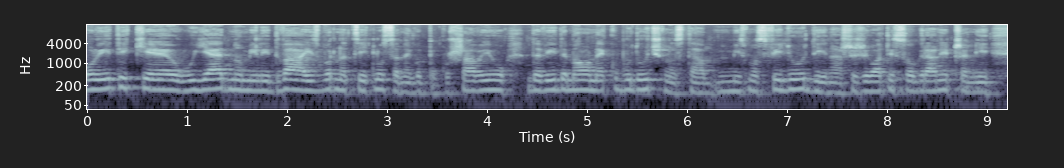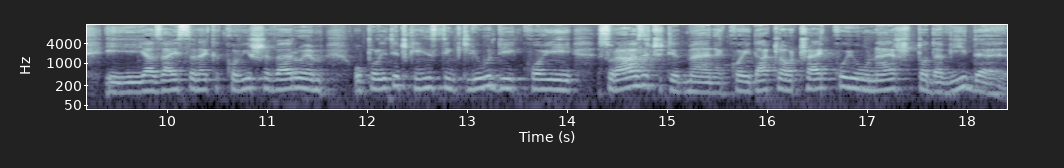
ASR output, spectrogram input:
politike u jednom ili dva izborna ciklusa, nego pokušavaju da vide malo neku budućnost, a mi smo svi ljudi, naši životi su ograničeni i ja zaista nekako više verujem u politički instinkt ljudi koji su različiti od mene, koji dakle očekuju nešto da vide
